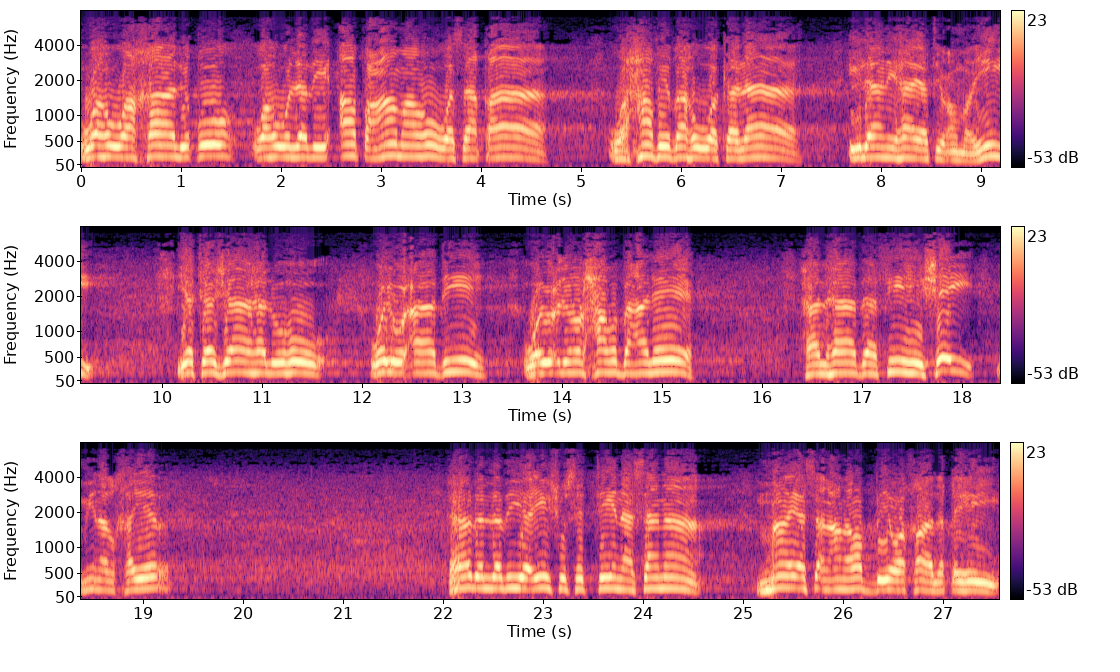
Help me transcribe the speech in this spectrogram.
وهو خالق وهو الذي أطعمه وسقاه وحفظه وكلاه إلى نهاية عمره. يتجاهله ويعاديه ويعلن الحرب عليه. هل هذا فيه شيء من الخير؟ هذا الذي يعيش ستين سنة ما يسأل عن ربه وخالقه.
